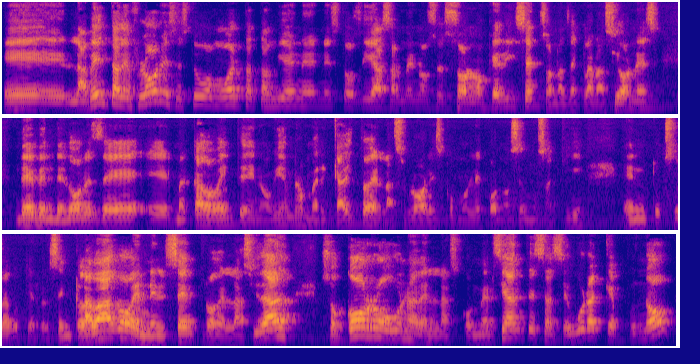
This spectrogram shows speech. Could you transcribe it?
eh, la venta de flores estuvo muerta también en estos días, al menos son lo que dicen, son las declaraciones de vendedores del de, eh, mercado 20 de noviembre, o mercadito de las flores, como le conocemos aquí en Tuxtla Gutiérrez. Enclavado en el centro de la ciudad, Socorro, una de las comerciantes, asegura que pues, no,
